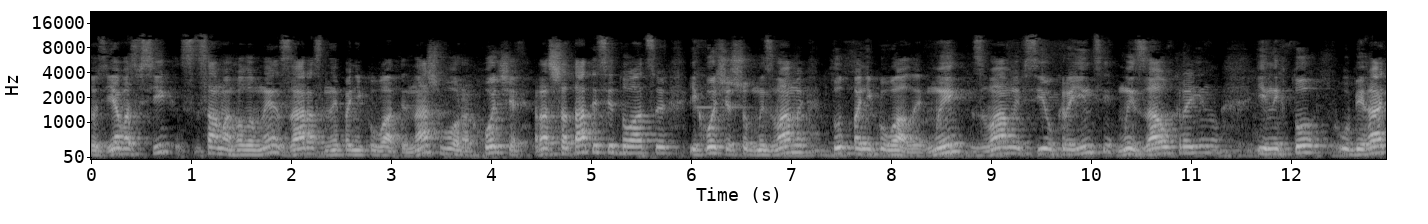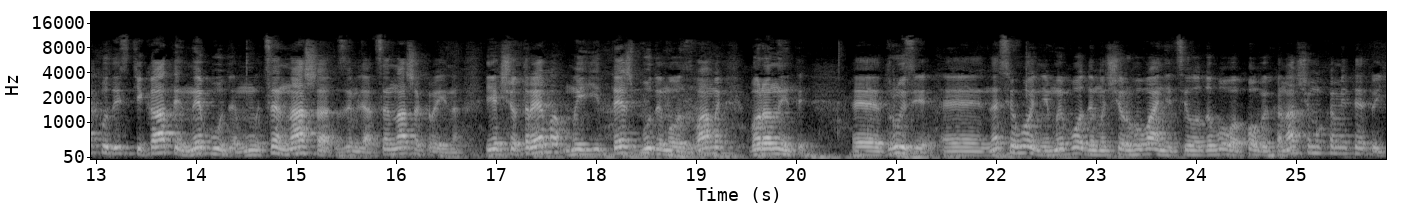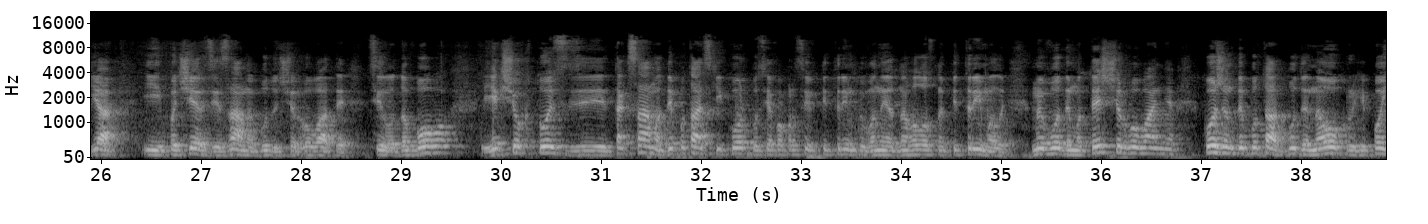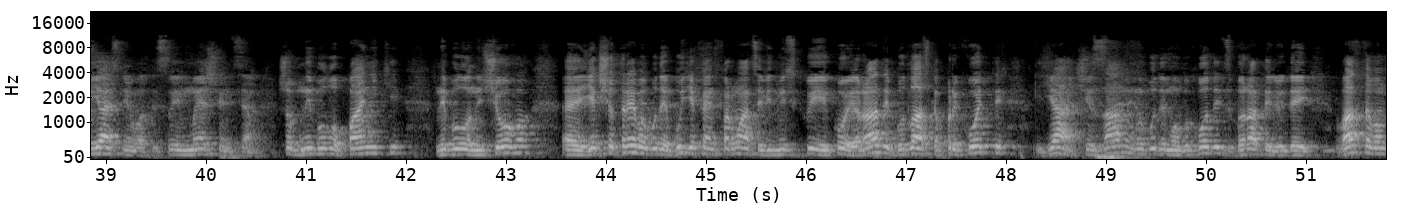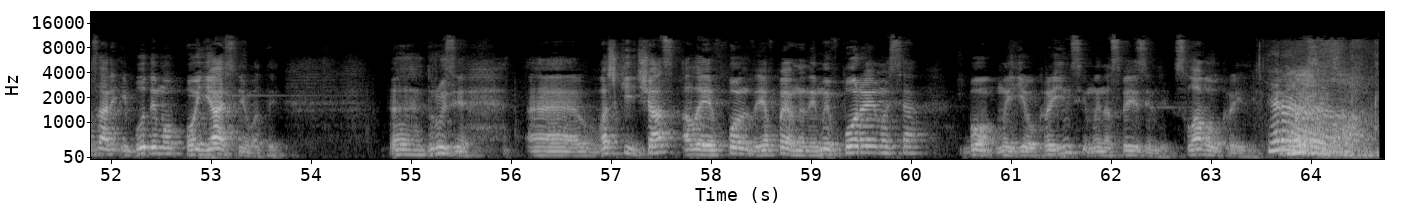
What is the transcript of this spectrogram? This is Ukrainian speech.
Тобто я вас всіх, саме головне зараз не панікувати. Наш ворог хоче розшатати ситуацію і хоче, щоб ми з вами тут панікували. Ми з вами всі українці, ми за Україну, і ніхто убігати кудись, тікати не буде. Це наша земля, це наша країна. І якщо треба, ми її теж будемо з вами боронити. Е, Друзі, е, на сьогодні ми вводимо чергування цілодобово по виконавчому комітету. Я і по черзі з вами буду чергувати цілодобово. Якщо хтось е, так само депутатський корпус, я попросив підтримку, вони одноголосно підтримали. Ми вводимо теж чергування. Кожен депутат буде на округі пояснювати своїм мешканцям, щоб не було паніки, не було нічого. Е, Якщо треба буде будь-яка інформація від міської ради, будь ласка, приходьте. Я чи зами ми будемо виходити, збирати людей в актовому залі і будемо пояснювати. Е, Друзі, е, важкий час, але я впев- я впевнений, ми впораємося, бо ми є українці, ми на своїй землі. Слава Україні! Героям!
